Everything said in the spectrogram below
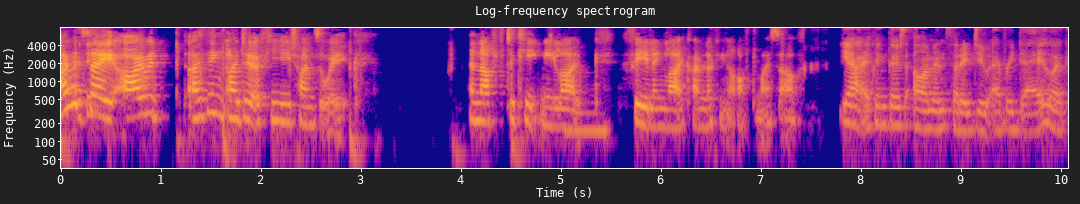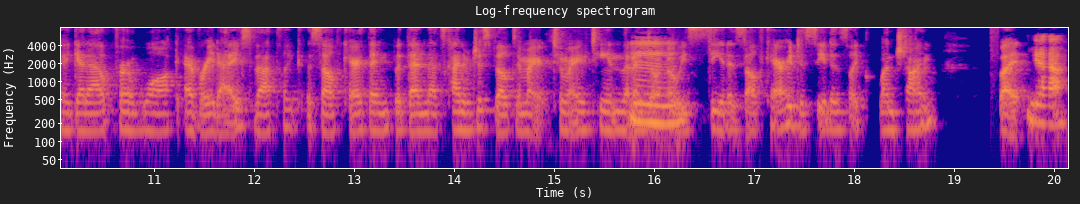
I would I think- say I would. I think I do it a few times a week, enough to keep me like feeling like I'm looking after myself. Yeah, I think there's elements that I do every day. Like I get out for a walk every day, so that's like a self care thing. But then that's kind of just built in my to my routine that I don't Mm. always see it as self care. I just see it as like lunchtime. But Yeah,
